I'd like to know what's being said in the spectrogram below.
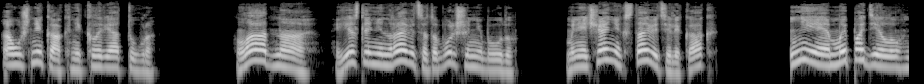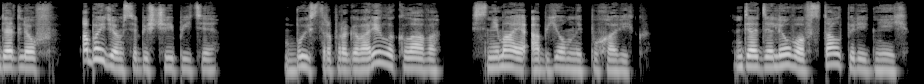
а уж никак не клавиатура. Ладно, если не нравится, то больше не буду. Мне чайник ставить или как? Не, мы по делу, дядь Лёв. Обойдемся без чаепития быстро проговорила Клава, снимая объемный пуховик. Дядя Лёва встал перед ней,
